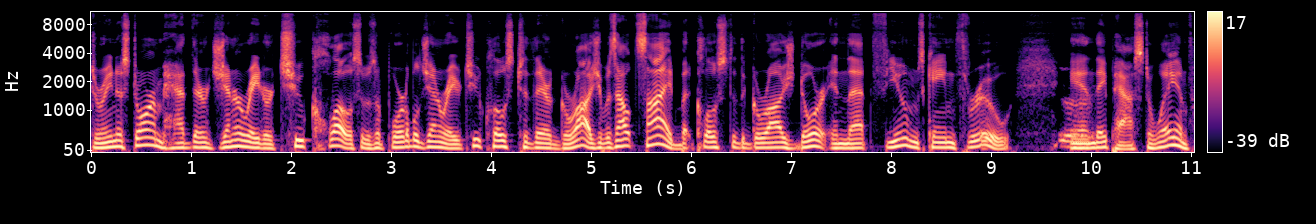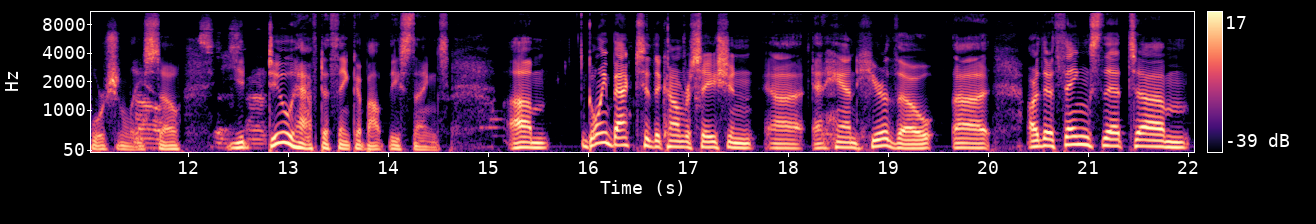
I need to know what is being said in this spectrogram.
during a storm had their generator too close. It was a portable generator too close to their garage. It was outside, but close to the garage door, and that fumes came through, mm. and they passed away, unfortunately. Oh, so, so you do have to think about these things. Um, going back to the conversation uh, at hand here, though, uh, are there things that um,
